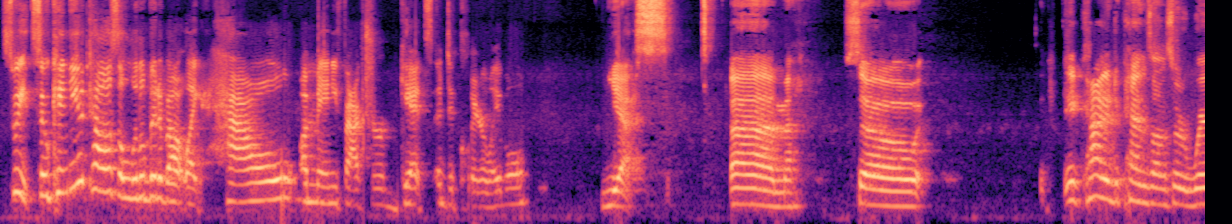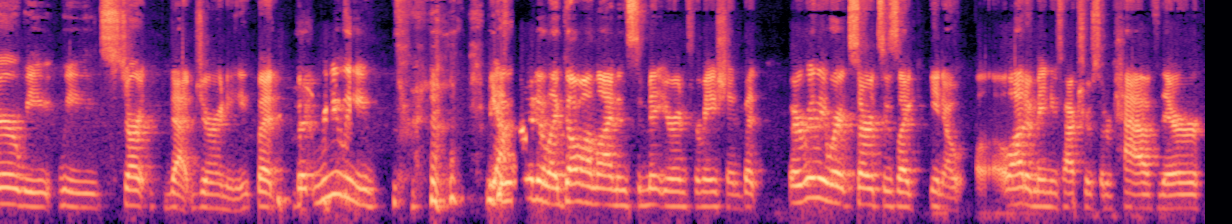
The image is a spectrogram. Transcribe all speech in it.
Sweet. So can you tell us a little bit about like how a manufacturer gets a declare label? Yes. Um, so it kind of depends on sort of where we we start that journey, but but really, Yeah. kind like go online and submit your information, but but really where it starts is like you know a a lot of manufacturers sort of have their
